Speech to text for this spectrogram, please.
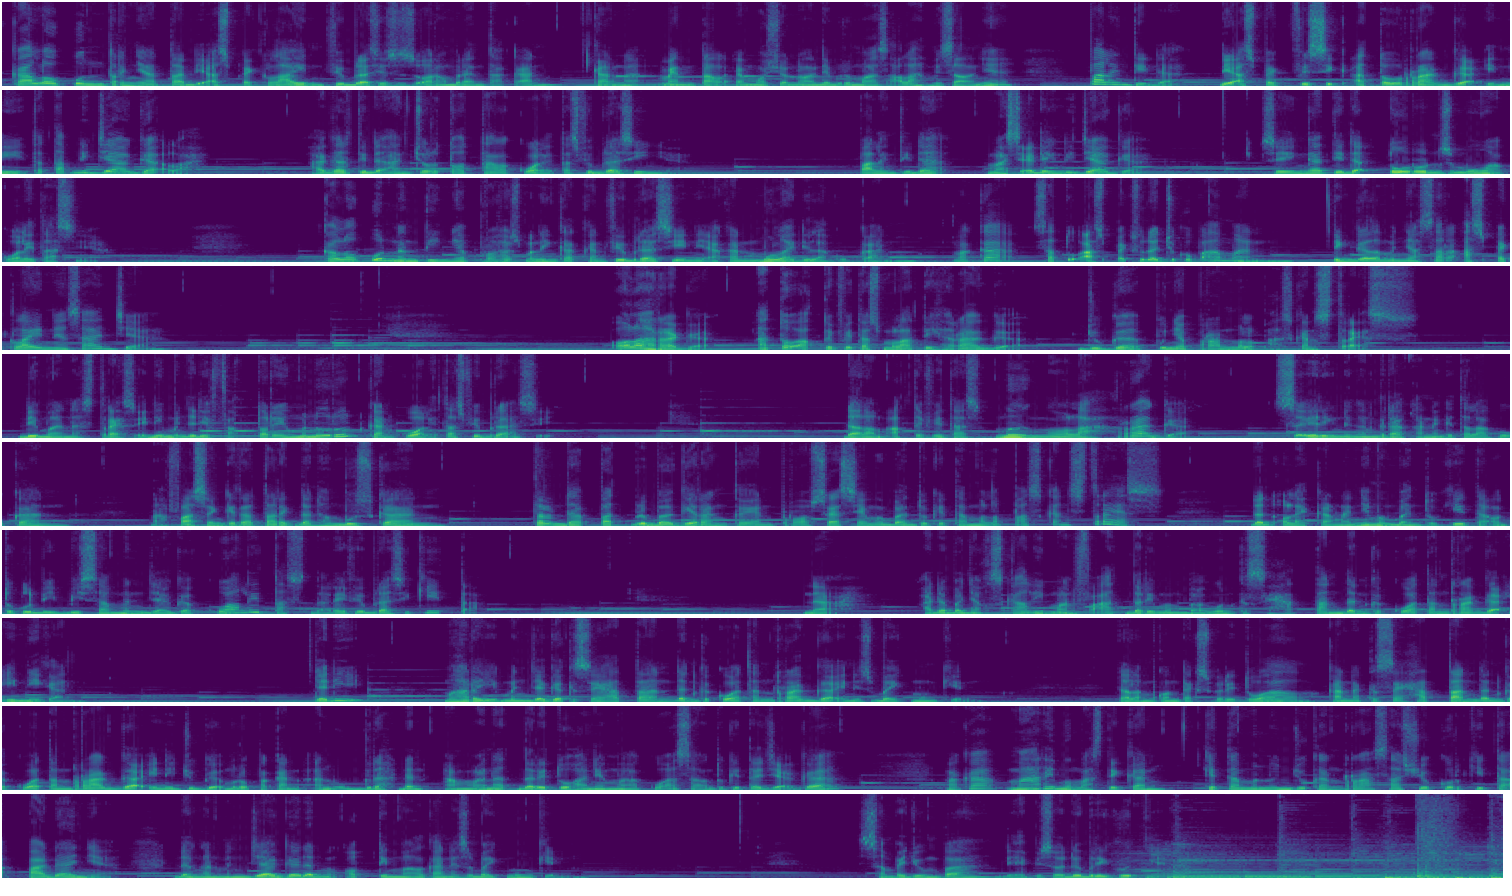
Kalaupun ternyata di aspek lain vibrasi seseorang berantakan karena mental emosionalnya bermasalah misalnya, paling tidak di aspek fisik atau raga ini tetap dijaga lah agar tidak hancur total kualitas vibrasinya. Paling tidak masih ada yang dijaga sehingga tidak turun semua kualitasnya. Kalaupun nantinya proses meningkatkan vibrasi ini akan mulai dilakukan, maka satu aspek sudah cukup aman, tinggal menyasar aspek lainnya saja. Olahraga atau aktivitas melatih raga juga punya peran melepaskan stres, di mana stres ini menjadi faktor yang menurunkan kualitas vibrasi. Dalam aktivitas mengolah raga, seiring dengan gerakan yang kita lakukan, nafas yang kita tarik dan hembuskan, terdapat berbagai rangkaian proses yang membantu kita melepaskan stres, dan oleh karenanya membantu kita untuk lebih bisa menjaga kualitas dari vibrasi kita. Nah, ada banyak sekali manfaat dari membangun kesehatan dan kekuatan raga ini kan. Jadi, mari menjaga kesehatan dan kekuatan raga ini sebaik mungkin. Dalam konteks spiritual, karena kesehatan dan kekuatan raga ini juga merupakan anugerah dan amanat dari Tuhan Yang Maha Kuasa untuk kita jaga, maka mari memastikan kita menunjukkan rasa syukur kita padanya dengan menjaga dan mengoptimalkannya sebaik mungkin. Sampai jumpa di episode berikutnya.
